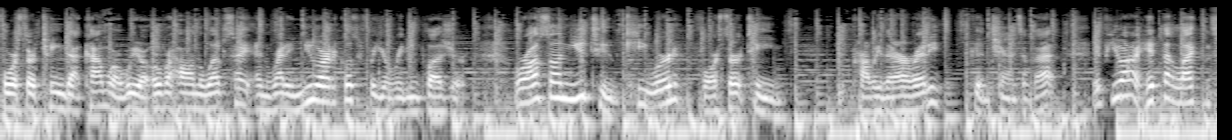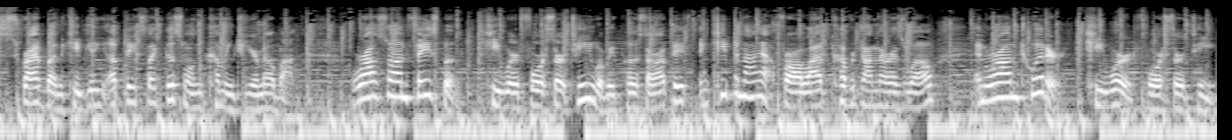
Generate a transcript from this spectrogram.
force13.com, where we are overhauling the website and writing new articles for your reading pleasure. We're also on YouTube, keyword Force 13. Probably there already, good chance of that. If you are, hit that like and subscribe button to keep getting updates like this one coming to your mailbox. We're also on Facebook, keyword Force 13 where we post our updates, and keep an eye out for our live coverage on there as well. And we're on Twitter, keyword Force 13.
